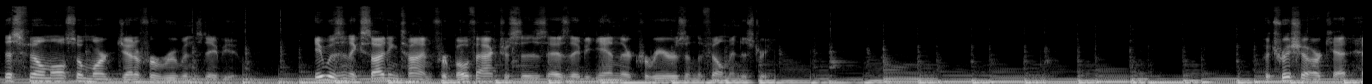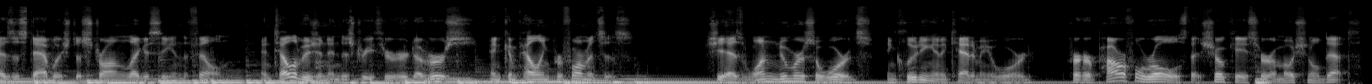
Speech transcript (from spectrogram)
This film also marked Jennifer Rubin's debut. It was an exciting time for both actresses as they began their careers in the film industry. Patricia Arquette has established a strong legacy in the film and television industry through her diverse and compelling performances, she has won numerous awards, including an Academy Award, for her powerful roles that showcase her emotional depth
